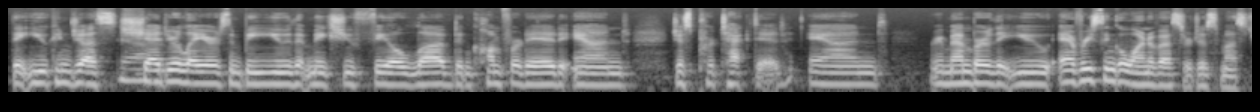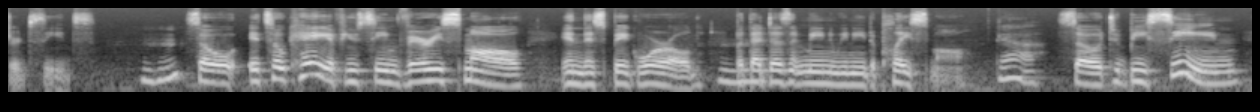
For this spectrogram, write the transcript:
that you can just shed your layers and be you that makes you feel loved and comforted and just protected. And remember that you, every single one of us, are just mustard seeds. Mm-hmm. So it's okay if you seem very small in this big world, but mm-hmm. that doesn't mean we need to play small. Yeah. So to be seen,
